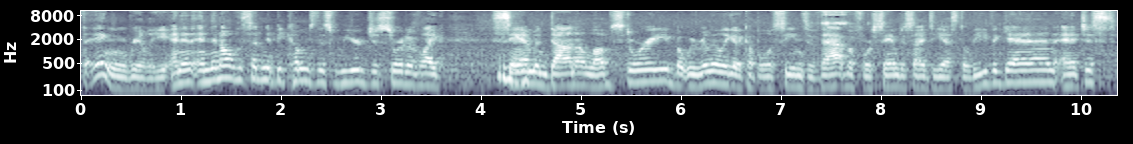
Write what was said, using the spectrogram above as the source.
thing really and then, and then all of a sudden it becomes this weird just sort of like mm-hmm. Sam and Donna love story but we really only get a couple of scenes of that before Sam decides he has to leave again and it just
